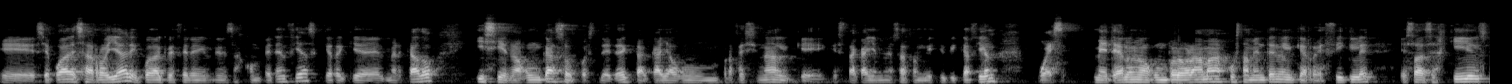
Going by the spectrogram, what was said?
eh, se pueda desarrollar y pueda crecer en, esas competencias que requiere el mercado y si en algún caso pues detecta que hay algún profesional que, está cayendo en esa zombificación, pues meterlo en algún programa justamente en el que recicle esas skills.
